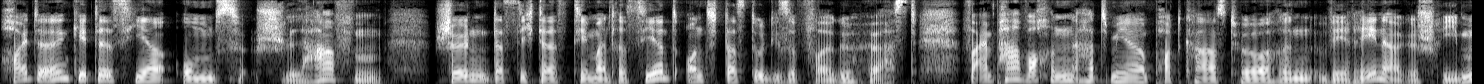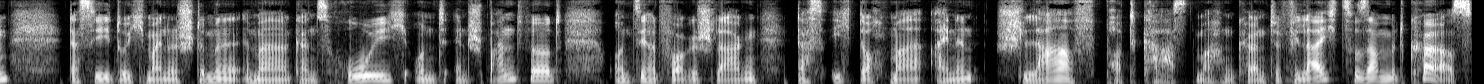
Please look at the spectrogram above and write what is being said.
Heute geht es hier ums Schlafen. Schön, dass dich das Thema interessiert und dass du diese Folge hörst. Vor ein paar Wochen hat mir Podcast-Hörerin Verena geschrieben, dass sie durch meine Stimme immer ganz ruhig und entspannt wird und sie hat vorgeschlagen, dass ich doch mal einen Schlaf-Podcast machen könnte. Vielleicht zusammen mit Curse.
